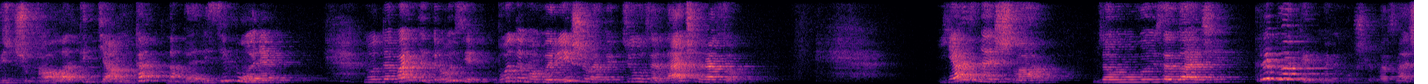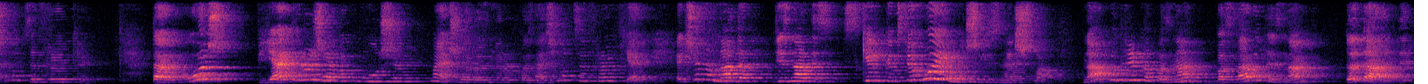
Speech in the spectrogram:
відшукала Тетянка на березі моря? Ну, давайте, друзі, будемо вирішувати цю задачу разом. Я знайшла за умовою задачі три блакитних мушлі, позначимо цифрою 3. Також 5 рожевих мушель меншого розміру, позначимо цифрою 5. Якщо нам треба дізнатися, скільки всього я мушель знайшла, нам потрібно поставити знак додати.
